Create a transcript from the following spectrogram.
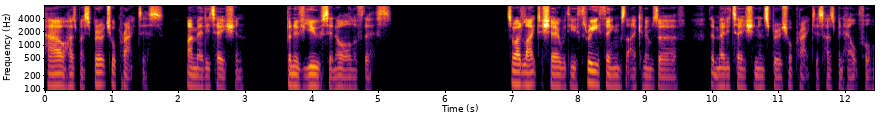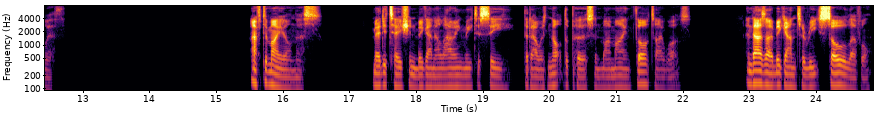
how has my spiritual practice, my meditation, been of use in all of this? So I'd like to share with you three things that I can observe that meditation and spiritual practice has been helpful with. After my illness, meditation began allowing me to see that I was not the person my mind thought I was. And as I began to reach soul level,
